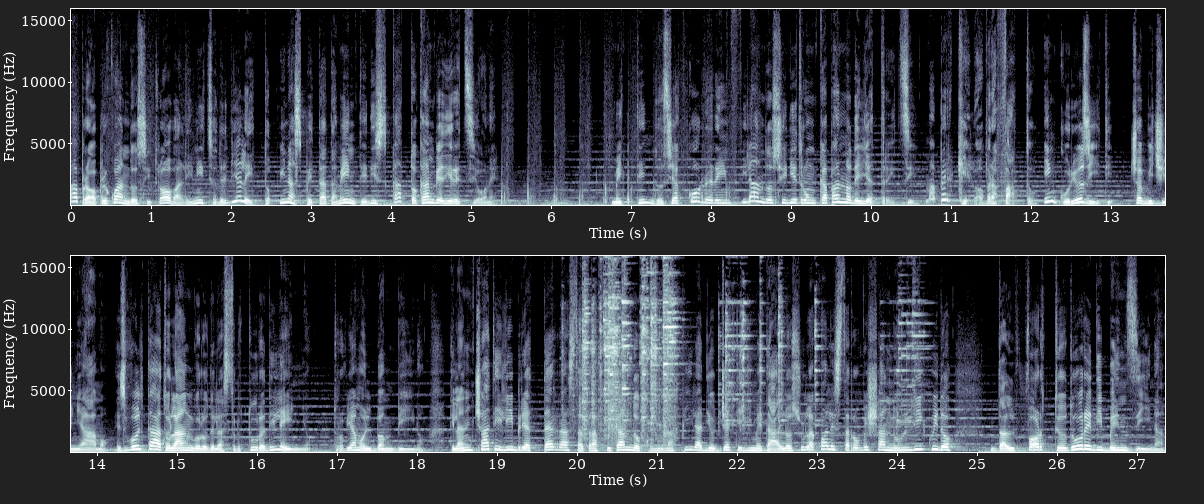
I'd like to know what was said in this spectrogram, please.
ma proprio quando si trova all'inizio del vialetto, inaspettatamente di scatto cambia direzione, mettendosi a correre e infilandosi dietro un capanno degli attrezzi. Ma perché lo avrà fatto? Incuriositi, ci avviciniamo e svoltato l'angolo della struttura di legno, troviamo il bambino che lanciati i libri a terra sta trafficando con una pila di oggetti di metallo sulla quale sta rovesciando un liquido dal forte odore di benzina.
